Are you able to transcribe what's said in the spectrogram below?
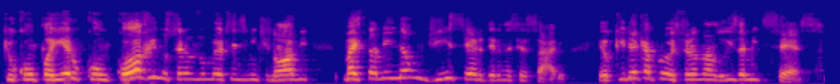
que o companheiro concorre nos termos do 1829, mas também não disse herdeiro necessário. Eu queria que a professora Ana Luísa me dissesse:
